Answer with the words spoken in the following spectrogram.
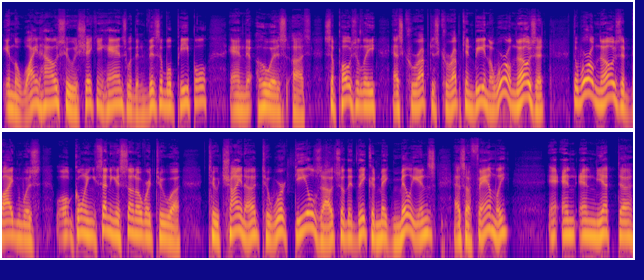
in the White House who is shaking hands with invisible people and who is uh, supposedly as corrupt as corrupt can be and the world knows it. The world knows that Biden was going sending his son over to uh, to China to work deals out so that they could make millions as a family, and and yet uh,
